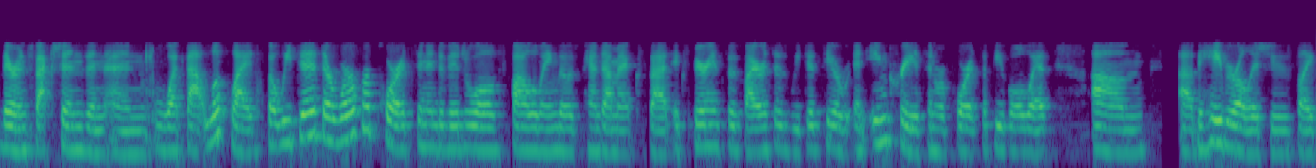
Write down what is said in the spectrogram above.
their infections and, and what that looked like. But we did, there were reports in individuals following those pandemics that experienced those viruses. We did see a, an increase in reports of people with um, uh, behavioral issues like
